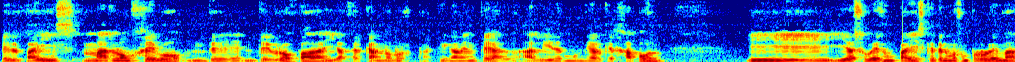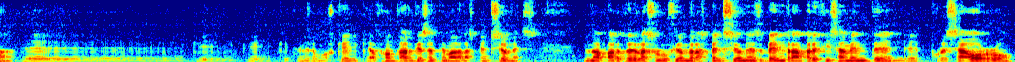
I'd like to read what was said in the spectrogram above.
el país más longevo de, de Europa y acercándonos prácticamente al, al, líder mundial que es Japón. Y, y, a su vez un país que tenemos un problema eh, que, que, que, tendremos que, afrontar, que es el tema de las pensiones. Y una parte de la solución de las pensiones vendrá precisamente eh, por ese ahorro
